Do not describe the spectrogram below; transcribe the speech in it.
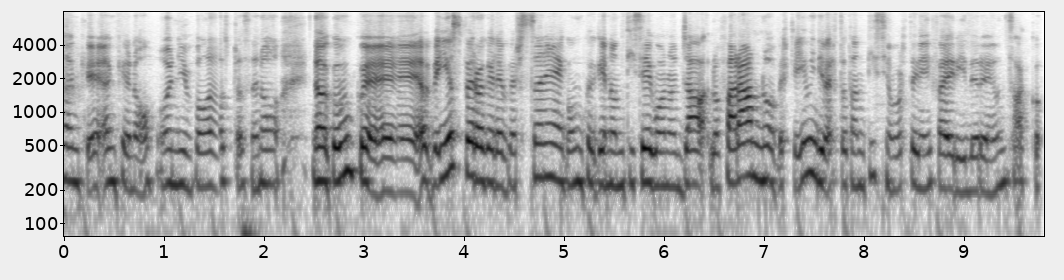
Anche, anche no, ogni volta, se no... No, comunque, vabbè, io spero che le persone comunque che non ti seguono già lo faranno, perché io mi diverto tantissimo, a parte che mi fai ridere un sacco.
